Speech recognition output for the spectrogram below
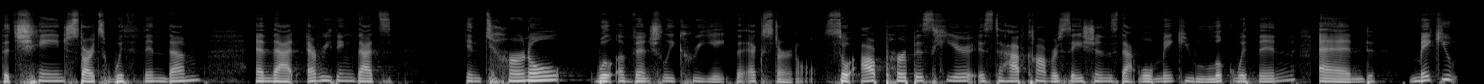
the change starts within them and that everything that's internal will eventually create the external. So, our purpose here is to have conversations that will make you look within and make you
